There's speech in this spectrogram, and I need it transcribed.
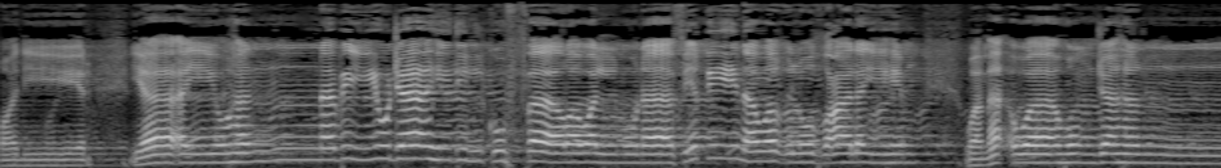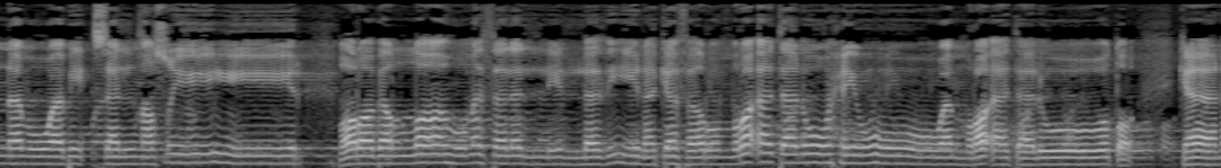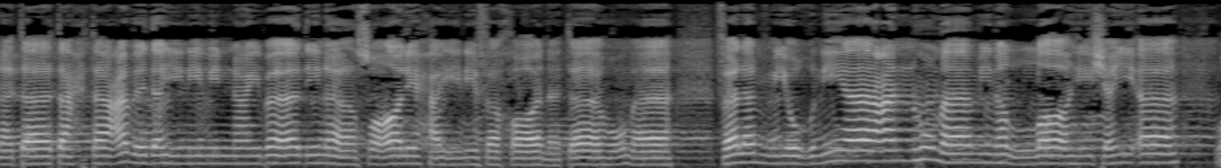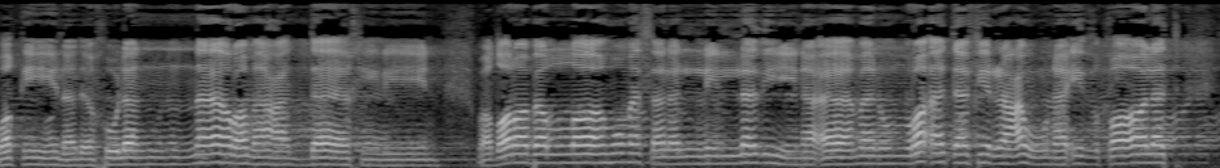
قدير. يا أيها النبي جاهد الكفار والمنافقين واغلظ عليهم ومأواهم جهنم وبئس المصير. ضرب الله مثلا للذين كفروا امرأة نوح وامرأة لوط. كانتا تحت عبدين من عبادنا صالحين فخانتاهما فلم يغنيا عنهما من الله شيئا وقيل ادخلا النار مع الداخلين وضرب الله مثلا للذين آمنوا امرأة فرعون إذ قالت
